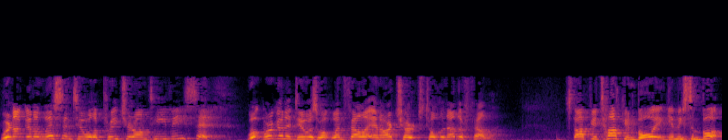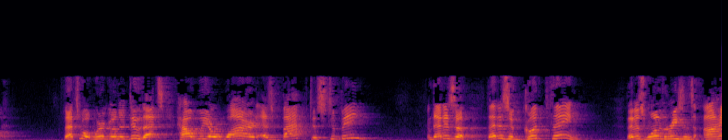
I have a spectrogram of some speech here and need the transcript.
We're not going to listen to, well, a preacher on TV said. What we're going to do is what one fella in our church told another fella. Stop your talking, boy, and give me some book. That's what we're going to do. That's how we are wired as Baptists to be. And that is a, that is a good thing. That is one of the reasons I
